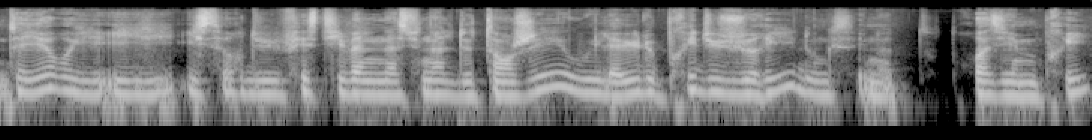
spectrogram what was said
d'ailleurs, il, il- sort du Festival national de Tanger où il a eu le prix du jury, donc c'est notre troisième prix.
